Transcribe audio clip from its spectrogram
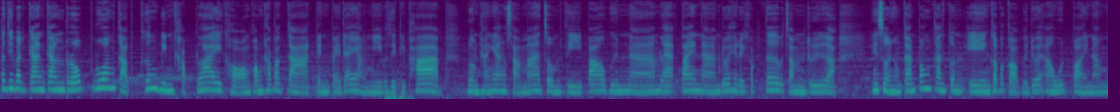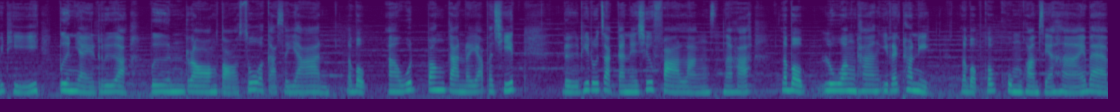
ปฏิบัติการการรบร่วมกับเครื่องบินขับไล่ของกองทัพอากาศเป็นไปได้อย่างมีประสิทธิภาพ รวมทั้งยังสามารถโจมตีเป้าพื้นน้ำและใต้น้ำด้วยเฮลิคอปเตอร์ประจำเรือ ในส่วนของการป้องกันตนเองก็ประกอบไปด้วยอาวุธปล่อยนำวิถี ปืนใหญ่เรือ ปืนรองต่อสู้อากาศยาน ระบบอาวุธป้องกันระยะประชิด หรือที่รู้จักกันในชื่อ Phalanx นะคะ ระบบลวงทางอิเล็กทรอนิกส์ระบบควบคุมความเสียหายแบบ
